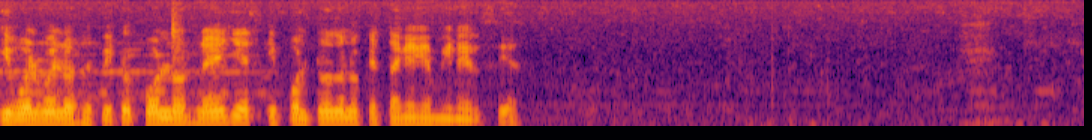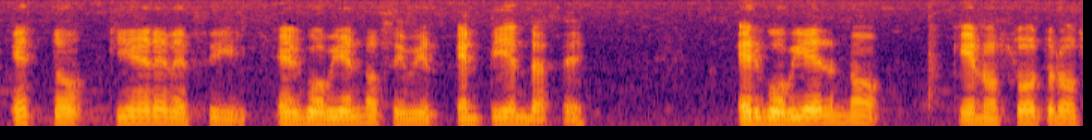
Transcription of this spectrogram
y vuelvo y lo repito, por los reyes y por todos los que están en eminencia. Esto quiere decir el gobierno civil, entiéndase, el gobierno que nosotros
